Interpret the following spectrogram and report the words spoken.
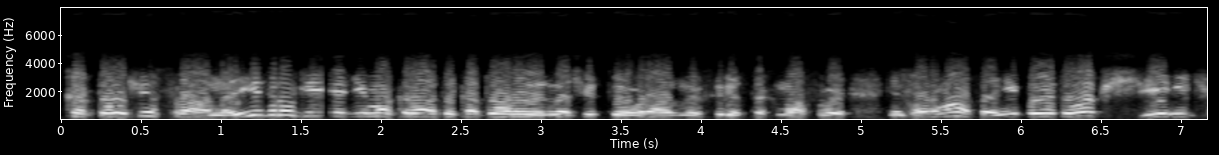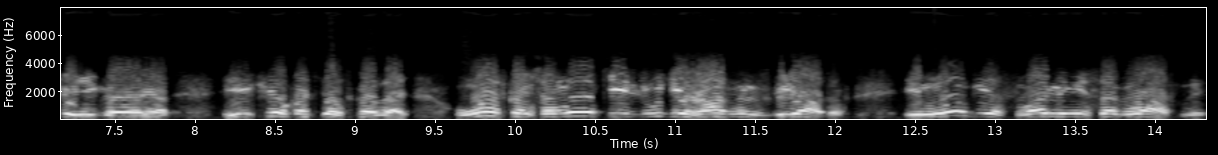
как-то очень странно. И другие демократы, которые, значит, в разных средствах массовой информации, они про это вообще ничего не говорят. И еще хотел сказать, у вас комсомолки люди разных взглядов, и многие с вами не согласны.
